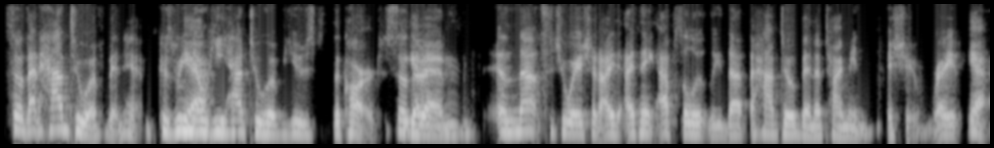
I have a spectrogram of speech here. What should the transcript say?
so that had to have been him because we Yeah. know he had to have used the card. So that in. in that situation, I, I think absolutely that had to have been a timing issue, right? Yeah.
